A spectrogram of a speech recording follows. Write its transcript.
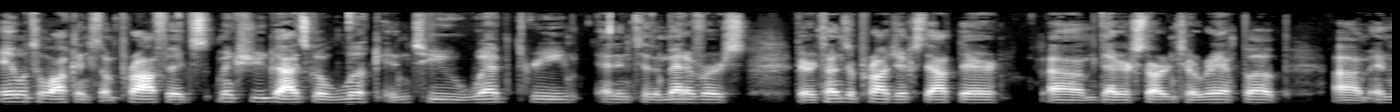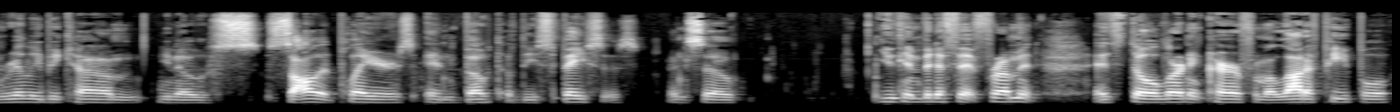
able to lock in some profits. Make sure you guys go look into Web3 and into the metaverse. There are tons of projects out there um, that are starting to ramp up um, and really become, you know, s- solid players in both of these spaces. And so you can benefit from it. It's still a learning curve from a lot of people.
